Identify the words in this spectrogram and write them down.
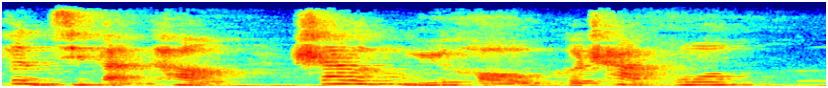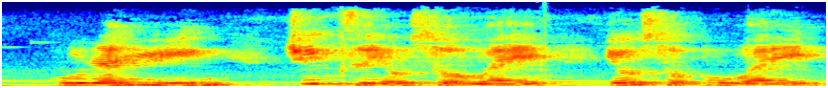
奋起反抗，杀了陆虞侯和差坡。古人云：君子有所为，有所不为。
